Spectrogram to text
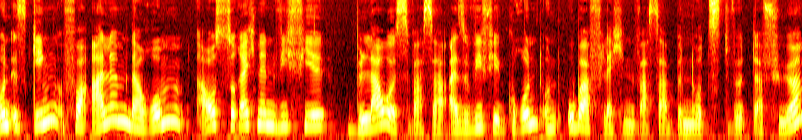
Und es ging vor allem darum, auszurechnen, wie viel blaues Wasser, also wie viel Grund- und Oberflächenwasser benutzt wird dafür.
